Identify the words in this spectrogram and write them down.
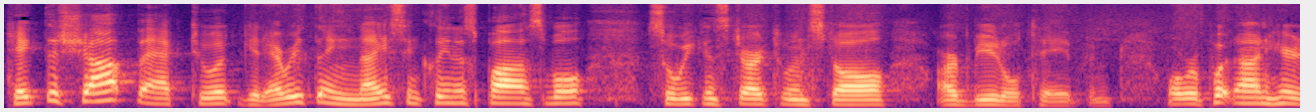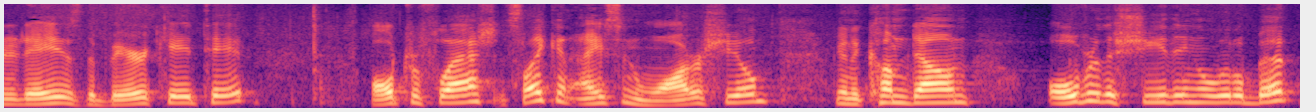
take the shop back to it, get everything nice and clean as possible so we can start to install our butyl tape. And what we're putting on here today is the barricade tape, Ultra Flash. It's like an ice and water shield. We're going to come down over the sheathing a little bit,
